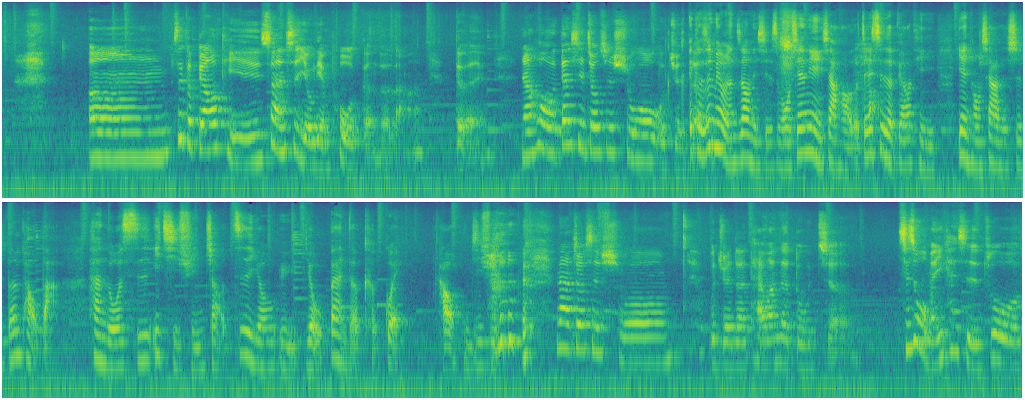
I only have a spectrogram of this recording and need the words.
嗯，这个标题算是有点破梗的啦，对。然后，但是就是说，我觉得，可是没有人知道你写什么。我先念一下好了。好，这次的标题，燕彤下的是“奔跑吧，和罗斯一起寻找自由与有伴的可贵”。好，你继续。那就是说，我觉得台湾的读者，其实我们一开始做。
